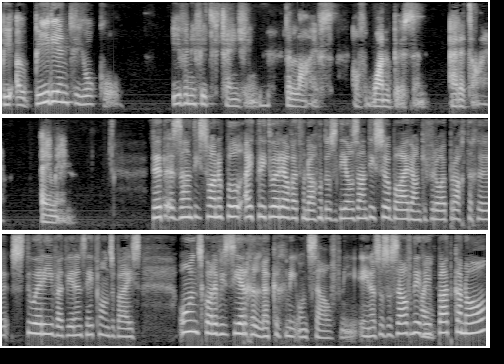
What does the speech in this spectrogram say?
Be obedient to your call, even if it's changing the lives of one person at a time. Amen. Dit is Zanti Swanepoel uit Pretoria wat vandag met ons deel. Zanti, so baie dankie vir daai pragtige storie wat weer eens net vir ons wys ons kwalifiseer gelukkig nie onsself nie. En as ons osself net die pad kan haal,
